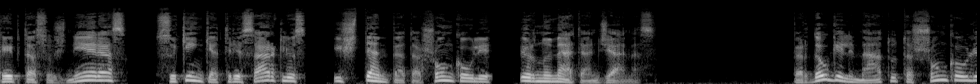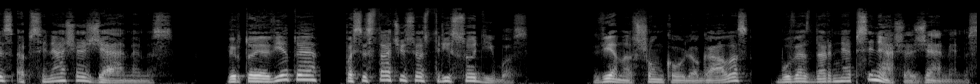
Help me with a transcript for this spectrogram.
Kaip tas užnėręs, sukinkę tris arklius, ištempę tą šonkaulį ir numetę ant žemės. Per daugelį metų tas šonkaulis apsinešė žemėmis ir toje vietoje pasistačiusios trys sodybos. Vienas šonkaulio galas buvęs dar neapsinešęs žemėmis.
